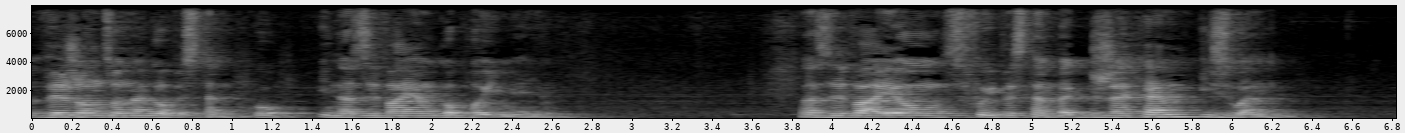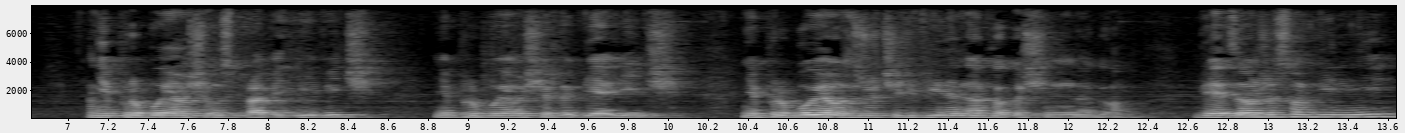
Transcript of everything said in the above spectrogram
wyrządzonego występku i nazywają go po imieniu. Nazywają swój występek grzechem i złem. Nie próbują się usprawiedliwić, nie próbują się wybielić, nie próbują zrzucić winy na kogoś innego. Wiedzą, że są winni,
